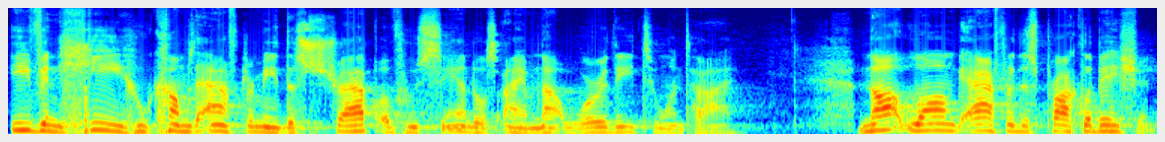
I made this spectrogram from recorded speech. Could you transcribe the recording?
Even he who comes after me, the strap of whose sandals I am not worthy to untie. Not long after this proclamation,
